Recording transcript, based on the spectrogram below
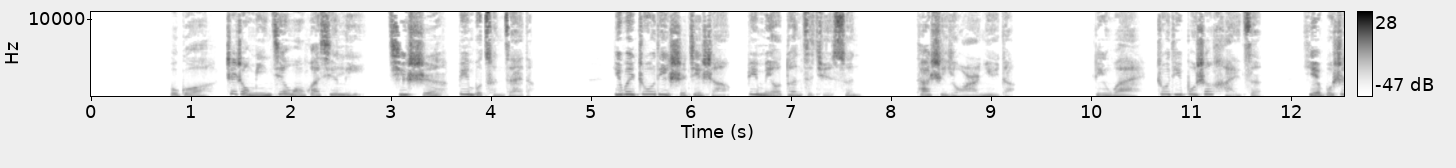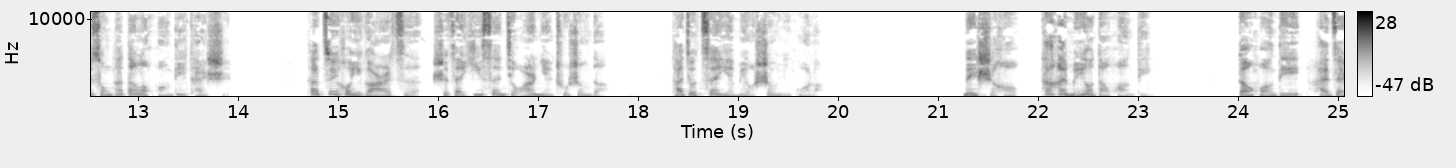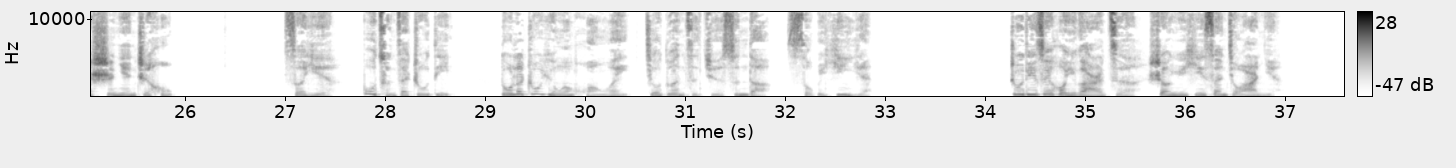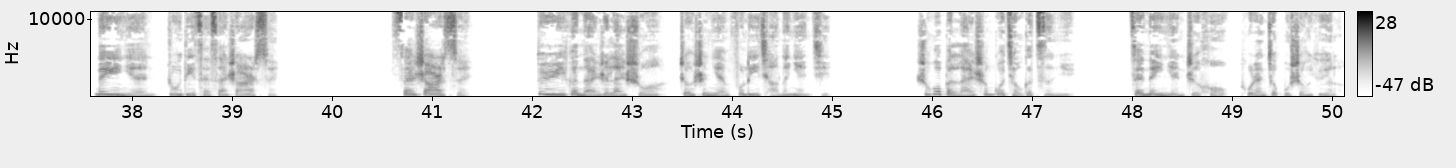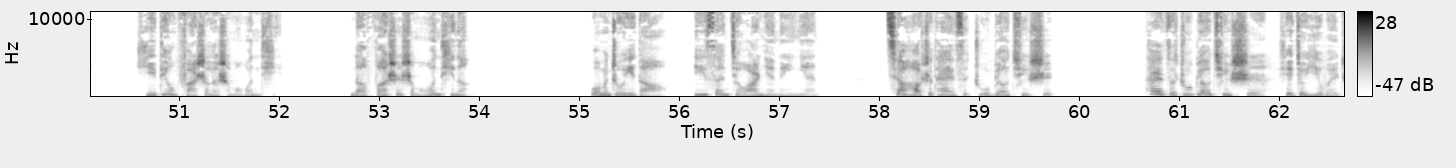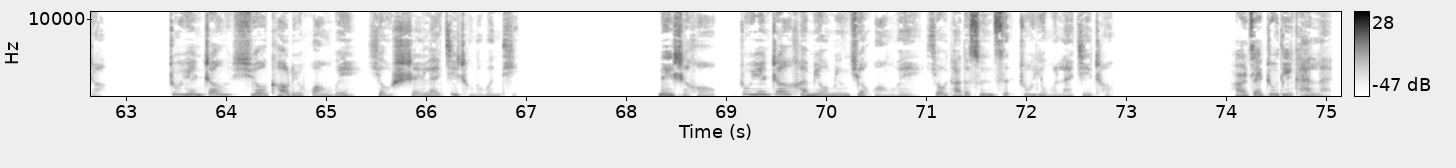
不过，这种民间文化心理其实并不存在的，因为朱棣实际上并没有断子绝孙，他是有儿女的。另外，朱棣不生孩子，也不是从他当了皇帝开始，他最后一个儿子是在一三九二年出生的，他就再也没有生育过了。那时候他还没有当皇帝，当皇帝还在十年之后，所以不存在朱棣夺了朱允文皇位就断子绝孙的所谓应验。朱棣最后一个儿子生于一三九二年，那一年朱棣才三十二岁。三十二岁，对于一个男人来说，正是年富力强的年纪。如果本来生过九个子女，在那一年之后突然就不生育了。一定发生了什么问题？那发生什么问题呢？我们注意到，一三九二年那一年，恰好是太子朱标去世。太子朱标去世，也就意味着朱元璋需要考虑皇位由谁来继承的问题。那时候，朱元璋还没有明确皇位由他的孙子朱允文来继承，而在朱棣看来，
